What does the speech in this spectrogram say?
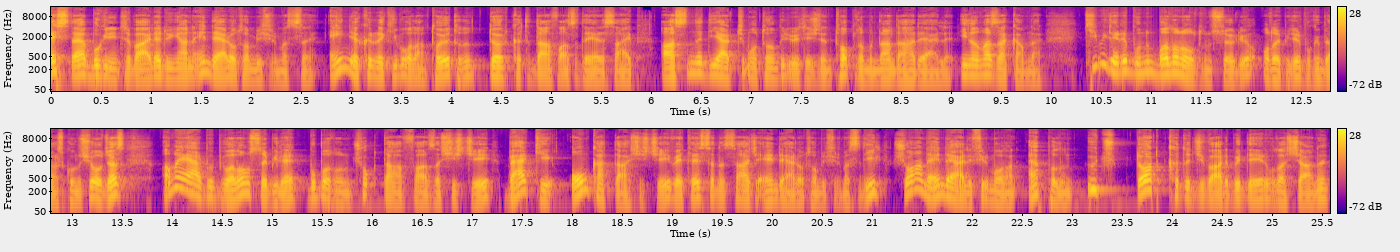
Tesla bugün itibariyle dünyanın en değerli otomobil firması. En yakın rakibi olan Toyota'nın 4 katı daha fazla değere sahip. Aslında diğer tüm otomobil üreticilerinin toplamından daha değerli. İnanılmaz rakamlar. Kimileri bunun balon olduğunu söylüyor. Olabilir. Bugün biraz konuşuyor olacağız. Ama eğer bu bir balonsa bile bu balonun çok daha fazla şişeceği, belki 10 kat daha şişeceği ve Tesla'nın sadece en değerli otomobil firması değil, şu anda en değerli firma olan Apple'ın 3-4 katı civarı bir değere ulaşacağını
